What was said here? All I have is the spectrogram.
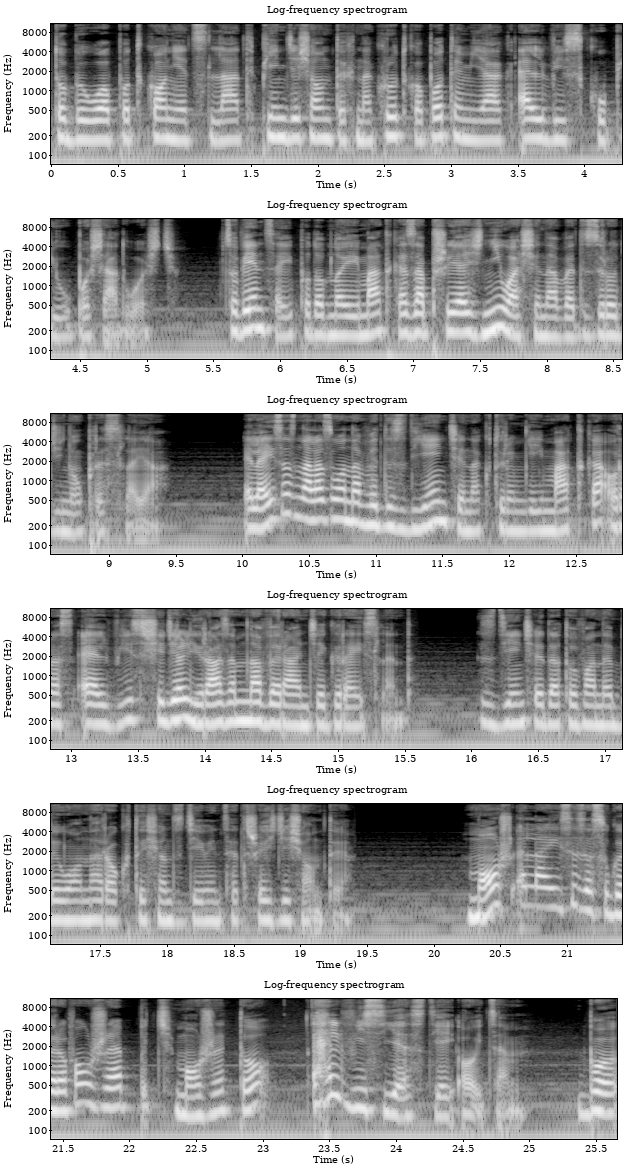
To było pod koniec lat 50. na krótko po tym, jak Elvis kupił posiadłość. Co więcej, podobno jej matka zaprzyjaźniła się nawet z rodziną Presleya. Eliza znalazła nawet zdjęcie, na którym jej matka oraz Elvis siedzieli razem na werandzie Graceland. Zdjęcie datowane było na rok 1960. Mąż Elizy zasugerował, że być może to Elvis jest jej ojcem. Bo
